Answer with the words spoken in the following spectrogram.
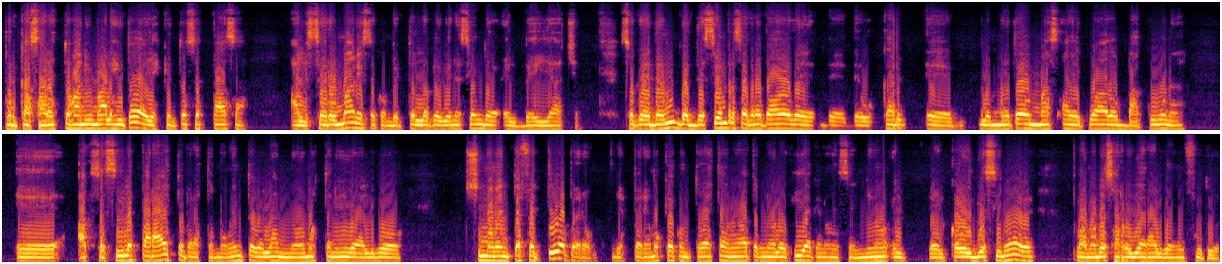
por cazar estos animales y todo, y es que entonces pasa al ser humano y se convierte en lo que viene siendo el VIH. So que desde, siempre se ha tratado de, buscar eh, los métodos más adecuados, vacunas, eh, accesibles para esto, pero hasta el momento ¿verdad? no hemos tenido algo sumamente efectivo, pero esperemos que con toda esta nueva tecnología que nos enseñó el, el COVID-19 podamos desarrollar algo en un futuro.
